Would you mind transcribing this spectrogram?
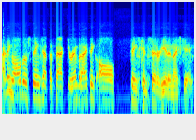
I think all those things have to factor in, but I think all things considered, he had a nice game.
